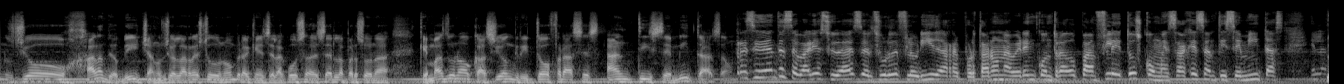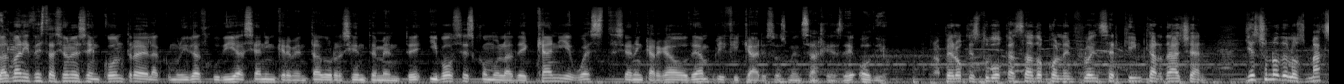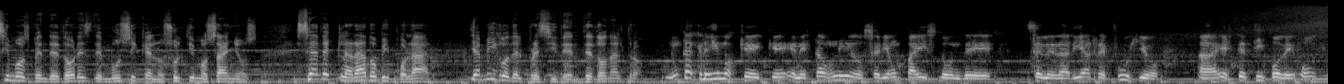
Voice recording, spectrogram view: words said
Anunció Hallandale Beach, anunció el arresto de un hombre a quien se le acusa de ser la persona que más de una ocasión gritó frases antisemitas. Residentes de varias ciudades del sur de Florida reportaron haber encontrado panfletos con mensajes antisemitas. Las, las manifestaciones en contra de la comunidad judía se han incrementado recientemente y voces como la de Kanye West se han encargado de amplificar esos mensajes de odio rapero que estuvo casado con la influencer Kim Kardashian y es uno de los máximos vendedores de música en los últimos años, se ha declarado bipolar y amigo del presidente Donald Trump. Nunca creímos que, que en Estados Unidos sería un país donde se le daría refugio a este tipo de odio.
